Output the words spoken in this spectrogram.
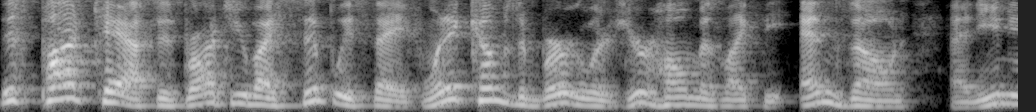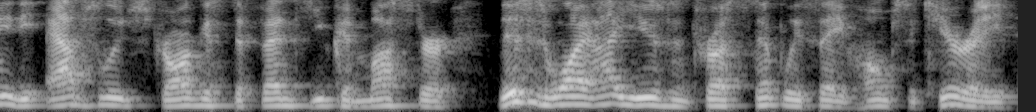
This podcast is brought to you by SimpliSafe. When it comes to burglars, your home is like the end zone and you need the absolute strongest defense you can muster. This is why I use and trust SimpliSafe Home Security.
